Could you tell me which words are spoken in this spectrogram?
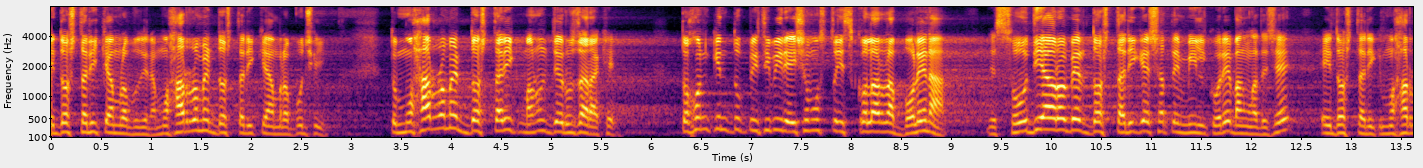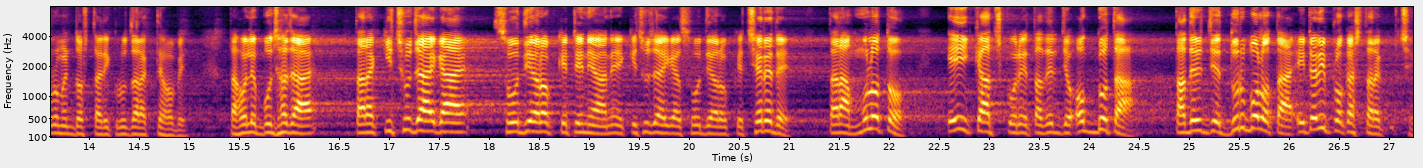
এই দশ তারিখকে আমরা বুঝি না। মোহাররমের দশ তারিখকে আমরা বুঝি। তো মোহাররমের দশ তারিখ মানুষ যে রোজা রাখে, তখন কিন্তু পৃথিবীর এই সমস্ত স্কলাররা বলে না যে সৌদি আরবের দশ তারিখের সাথে মিল করে বাংলাদেশে এই দশ তারিখ, মোহাররমের দশ তারিখ রোজা রাখতে হবে। তাহলে বোঝা যায় তারা কিছু জায়গায় সৌদি আরবকে টেনে আনে, কিছু জায়গায় সৌদি আরবকে ছেড়ে দেয়। তারা মূলত এই কাজ করে তাদের যে অজ্ঞতা, তাদের যে দুর্বলতা, এটারই প্রকাশ তারা করছে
